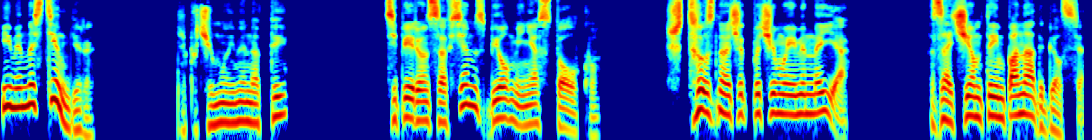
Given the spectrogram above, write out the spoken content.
именно стингеры? И почему именно ты? Теперь он совсем сбил меня с толку. Что значит, почему именно я? Зачем ты им понадобился?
